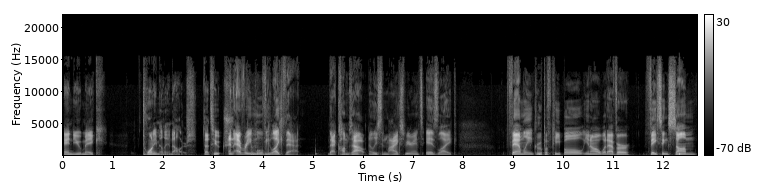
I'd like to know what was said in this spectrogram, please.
and you make twenty million dollars, that's huge. And every movie like that that comes out, at least in my experience, is like family, group of people, you know, whatever, facing some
